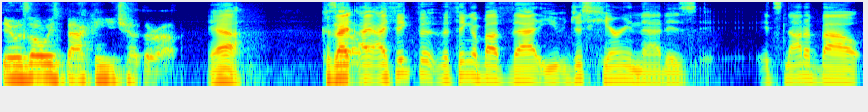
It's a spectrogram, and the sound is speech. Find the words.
it was always backing each other up. Yeah, because I I I think that the thing about that, you just hearing that is, it's not about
